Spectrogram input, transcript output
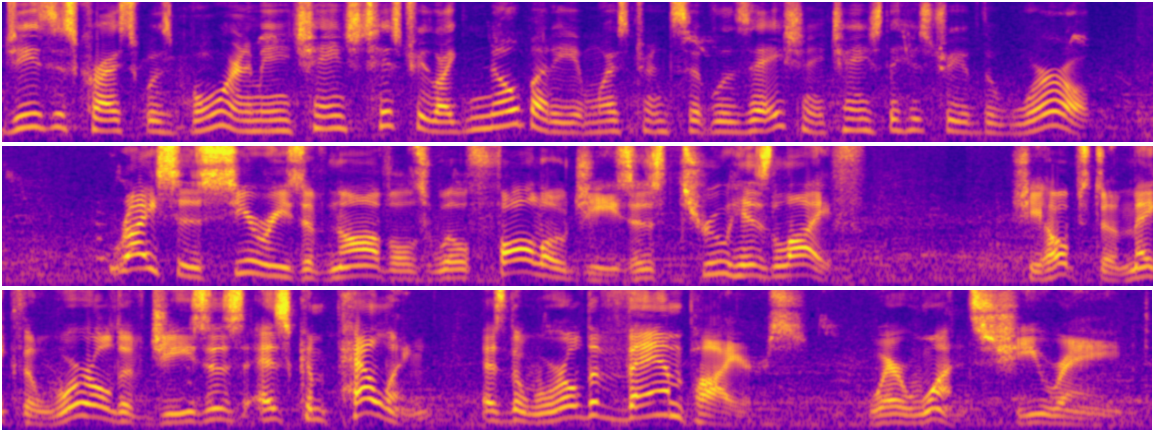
Jesus Christ was born. I mean, he changed history like nobody in Western civilization. He changed the history of the world. Rice's series of novels will follow Jesus through his life. She hopes to make the world of Jesus as compelling as the world of vampires, where once she reigned.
